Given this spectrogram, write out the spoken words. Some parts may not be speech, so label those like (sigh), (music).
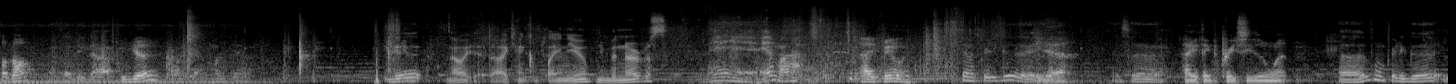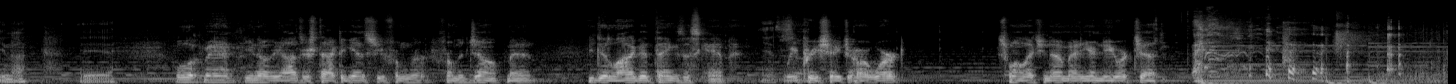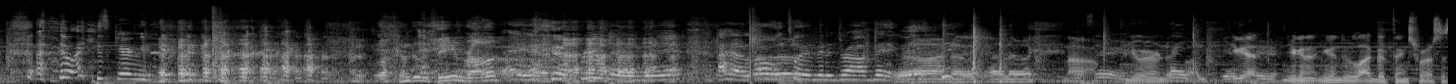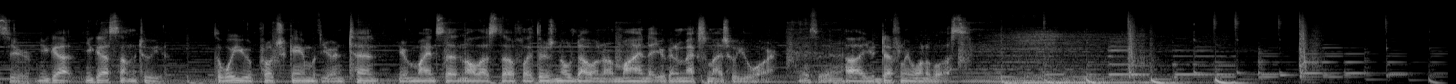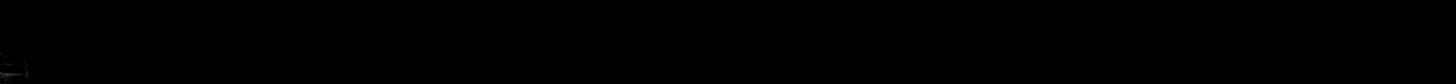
What's up, dog? What's up, big dog? You good? You good? Oh yeah, I can't complain. You? You been nervous? Man, am I? How you feeling? Feeling pretty good. Yeah. know? It's uh, How you think the preseason went? uh, it went pretty good, you know. Yeah. Well, look, man. You know the odds are stacked against you from the from the jump, man. You did a lot of good things this camp. Man. Yes, we sir. appreciate your hard work. Just want to let you know, man. You're a New York Jet. (laughs) (laughs) Why you scared me? (laughs) Welcome to the team, brother. (laughs) hey, I appreciate it, man. I had a long 20 minute drive back, man. I know. I know. No, sir. you earned it, Thank you. You Yes, got. sir. You're gonna. You're gonna do a lot of good things for us this year. You got. You got something to you. The way you approach a game with your intent, your mindset, and all that stuff. Like, there's no doubt in our mind that you're gonna maximize who you are. Yes, sir. Uh, you're definitely one of us.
